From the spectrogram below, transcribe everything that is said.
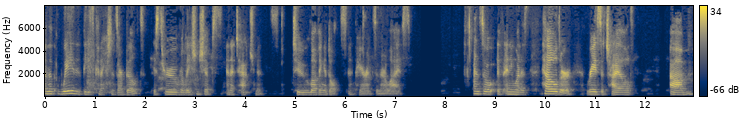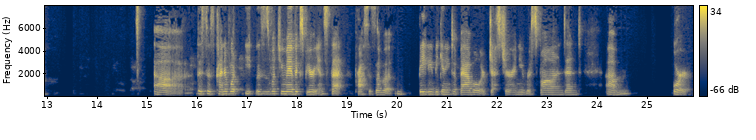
and the way that these connections are built is through relationships and attachments to loving adults and parents in their lives. And so, if anyone has held or raised a child, um, uh, this is kind of what you, this is what you may have experienced that process of a baby beginning to babble or gesture and you respond and um, or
